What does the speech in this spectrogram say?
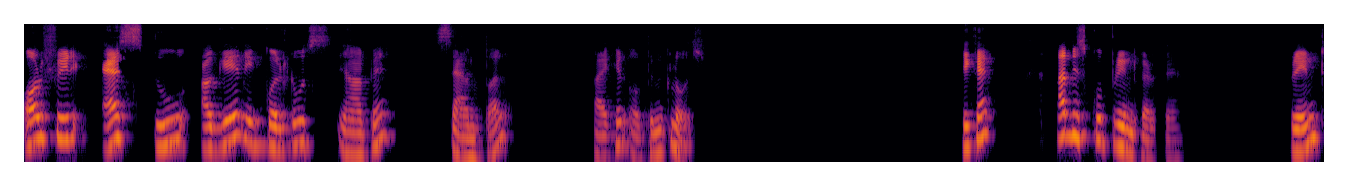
और फिर S two again equal to यहाँ पे सैंपल ब्रैकेट ओपन क्लोज ठीक है? अब इसको प्रिंट करते हैं। प्रिंट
